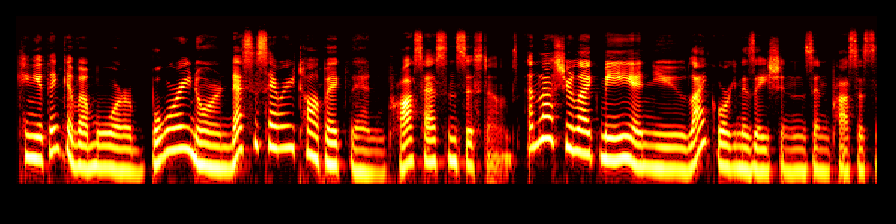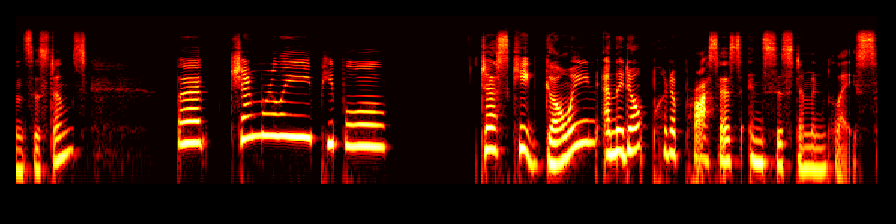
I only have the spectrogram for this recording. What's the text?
Can you think of a more boring or necessary topic than process and systems? Unless you're like me and you like organizations and process and systems. But generally, people just keep going and they don't put a process and system in place.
